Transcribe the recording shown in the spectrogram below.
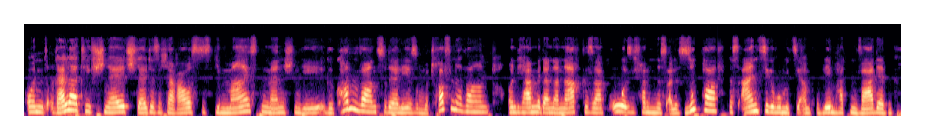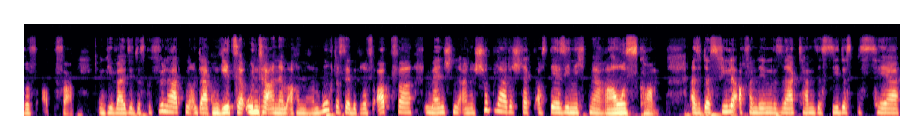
und relativ schnell stellte sich heraus, dass die meisten Menschen, die gekommen waren zu der Lesung, Betroffene waren und die haben mir dann danach gesagt, oh, sie fanden das alles super. Das Einzige, womit sie ein Problem hatten, war der Begriff Opfer. Irgendwie, weil sie das Gefühl hatten, und darum geht es ja unter anderem auch in meinem Buch, dass der Begriff Opfer Menschen eine Schublade steckt, aus der sie nicht mehr rauskommen. Also dass viele auch von denen gesagt haben, dass sie das bisher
